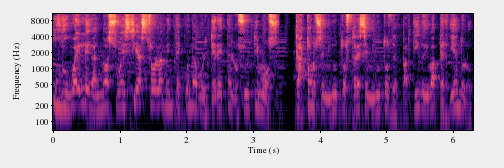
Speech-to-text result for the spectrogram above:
Uruguay le ganó a Suecia solamente con una voltereta en los últimos 14 minutos, 13 minutos del partido, iba perdiéndolo.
